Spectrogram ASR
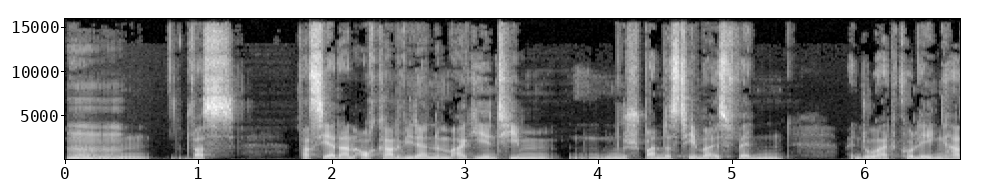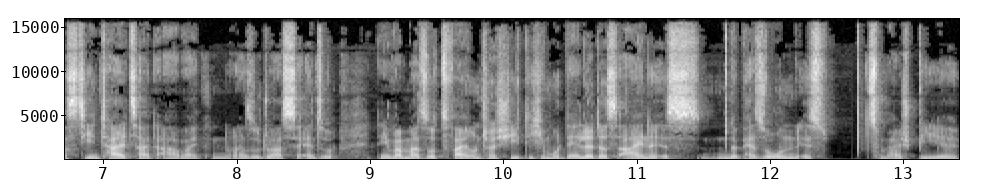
Mhm. Ähm, was, was ja dann auch gerade wieder in einem agilen Team ein spannendes Thema ist, wenn, wenn du halt Kollegen hast, die in Teilzeit arbeiten. Also du hast, also nehmen wir mal so zwei unterschiedliche Modelle. Das eine ist, eine Person ist zum Beispiel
